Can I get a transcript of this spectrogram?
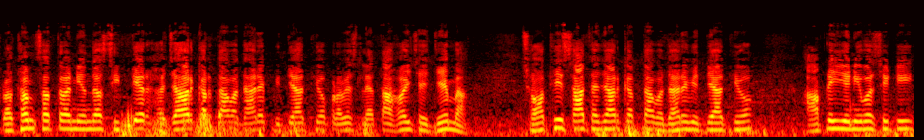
પ્રથમ સત્રની અંદર સિત્તેર હજાર કરતાં વધારે વિદ્યાર્થીઓ પ્રવેશ લેતા હોય છે, જેમાં છથી સાત હજાર કરતાં વધારે વિદ્યાર્થીઓ આપણી યુનિવર્સિટી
